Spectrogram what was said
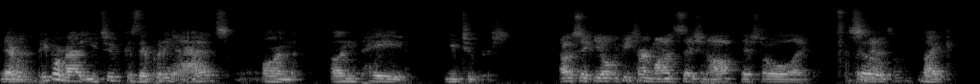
Yeah. Every, people are mad at YouTube because they're putting ads Yeah. on unpaid YouTubers. Oh, so if you don't, if you turn monetization off, they're still like So like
